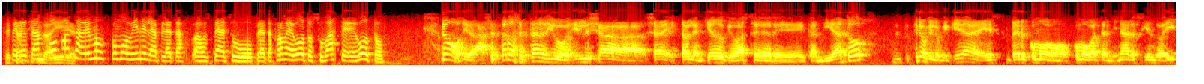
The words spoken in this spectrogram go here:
pero tampoco ahí, eh. sabemos cómo viene la plataforma, o sea, su plataforma de votos, su base de votos. No, eh, aceptar o aceptar, digo, él ya, ya está blanqueado que va a ser eh, candidato. Creo que lo que queda es ver cómo, cómo va a terminar siendo ahí,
